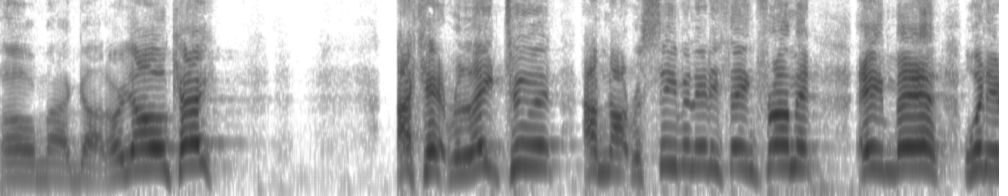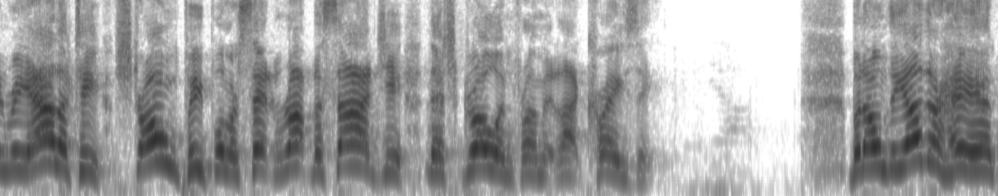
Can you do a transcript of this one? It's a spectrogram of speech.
Oh my God. Are y'all okay? I can't relate to it. I'm not receiving anything from it. Amen. When in reality, strong people are sitting right beside you that's growing from it like crazy. But on the other hand,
